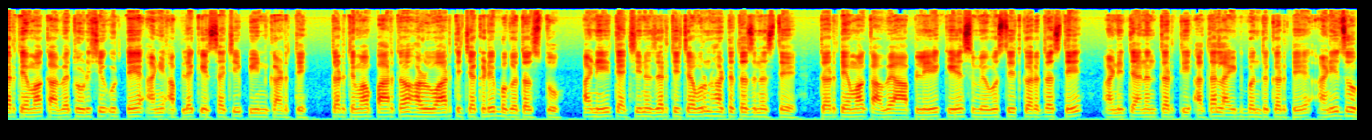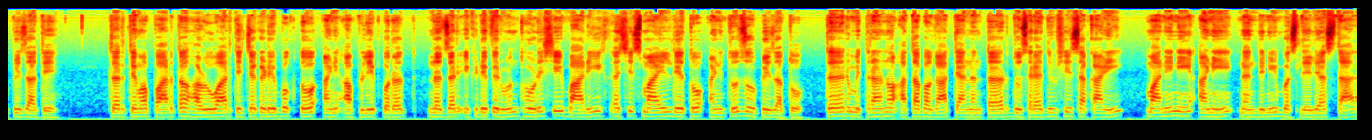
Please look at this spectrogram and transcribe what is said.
तर तेव्हा काव्य थोडीशी उठते आणि आपल्या केसाची पिन काढते. तर तेव्हा पार्थ हळूवार तिच्याकडे बघत असतो आणि त्याची नजर तिच्यावरून हटतच नसते. तर तेव्हा काव्य आपले केस व्यवस्थित करत असते आणि त्यानंतर ती आता लाइट बंद करते आणि झोपी जाते. तर तेव्हा पार्थ हळूवार तिच्याकडे बघतो आणि आपली परत नजर इकडे फिरवून थोडीशी बारीक अशी स्माईल देतो आणि तो झोपी जातो. तर मित्रांनो आता बघा त्यानंतर दुसऱ्या दिवशी सकाळी मानिनी आणि नंदिनी बसलेले असतात.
